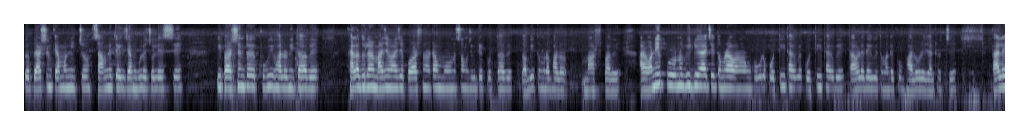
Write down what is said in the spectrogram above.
প্রিপারেশন কেমন নিচ্ছ? সামনে তো এক্সামগুলো চলে এসছে। প্রিপারেশন তো খুবই ভালো নিতে হবে। খেলাধুলার মাঝে মাঝে পড়াশোনাটা মনোসংযোগ দিয়ে করতে হবে, তবেই তোমরা ভালো মার্কস পাবে। আর অনেক পুরনো ভিডিও আছে, তোমরা অঙ্কগুলো করতেই থাকবে করতেই থাকবে, তাহলে দেখবে তোমাদের খুব ভালো রেজাল্ট হচ্ছে। তাহলে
